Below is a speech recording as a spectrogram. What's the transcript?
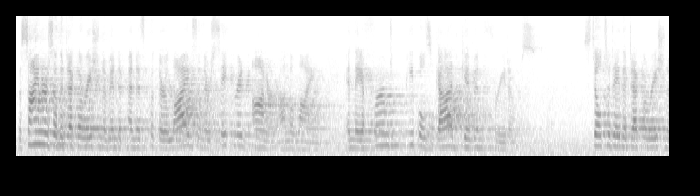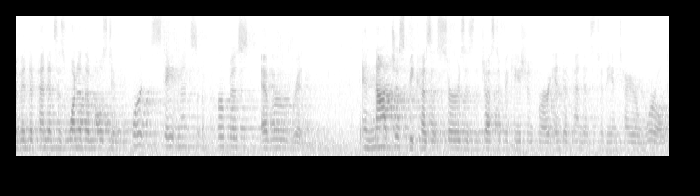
The signers of the Declaration of Independence put their lives and their sacred honor on the line, and they affirmed people's God-given freedoms. Still today, the Declaration of Independence is one of the most important statements of purpose ever written. And not just because it serves as the justification for our independence to the entire world,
